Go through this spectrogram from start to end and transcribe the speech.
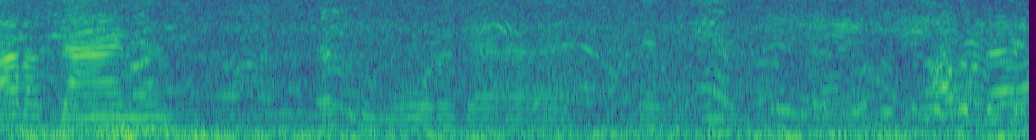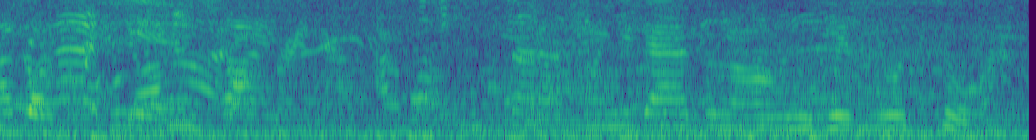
lot of dining. That's the water, guys. That's it. Yeah. Just thought I'd bring you guys along and give you a tour.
